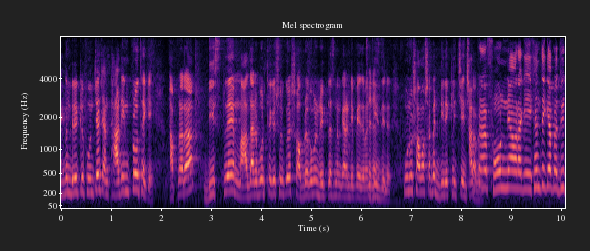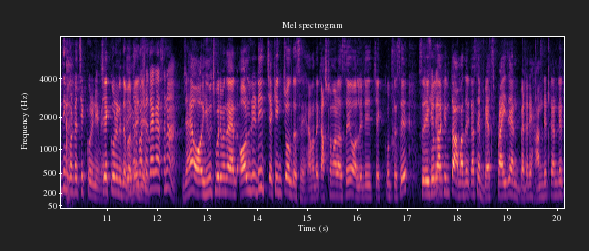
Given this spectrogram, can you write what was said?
একদম directly phone change and thirteen pro থেকে আপনারা ডিসপ্লে মাদারবোর্ড থেকে শুরু করে সব রকমের রিপ্লেসমেন্ট গ্যারান্টি পেয়ে যাবেন বিশ দিনের। কোনো সমস্যা হবে ডিরেক্টলি চেঞ্জ পাবেন। আপনার ফোন নেওয়ার আগে এখান থেকে আপনার দুই তিন ঘণ্টা চেক করে নেবেন। চেক করে নিতে পারবেন এই যে। জায়গা আছে না? যা হ্যাঁ হিউজ পরিমাণে অলরেডি চেকিং চলতেছে। আমাদের কাস্টমার আছে অলরেডি চেক করতেছে। সো এগুলা কিন্তু আমাদের কাছে বেস্ট প্রাইজে and battery hundred hundred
